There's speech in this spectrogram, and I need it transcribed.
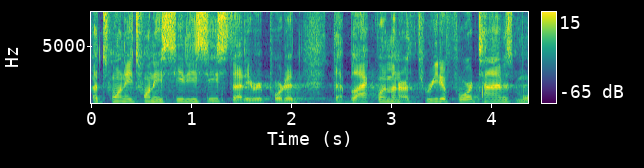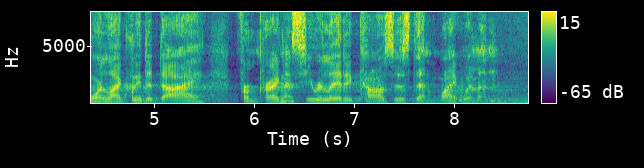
A 2020 CDC study reported that black women are three to four times more likely to die from pregnancy related causes than white women.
